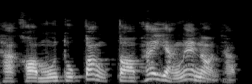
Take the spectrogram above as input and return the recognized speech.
ถ้าข้อมูลถูกต้องตอบให้อย่างแน่นอนครับ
